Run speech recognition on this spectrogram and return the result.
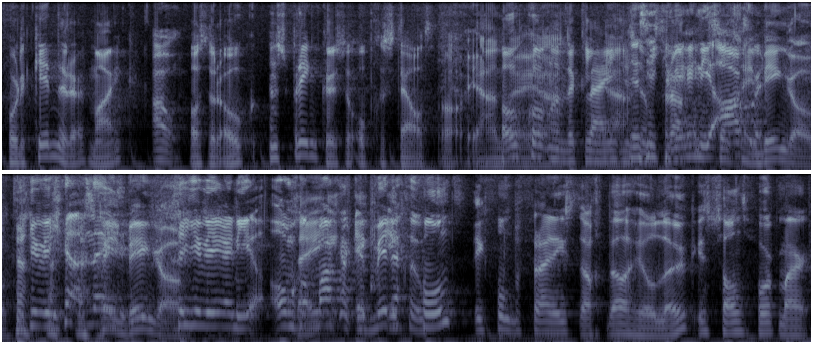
voor de kinderen, Mike, oh. was er ook een springkussen opgesteld. Oh, ja, nee, ook konden ja. de kleintjes... Ja. Dan zit je weer in die geen bingo. ja, nee, geen bingo. Zit je weer in die ongemakkelijke nee, ik, ik, ik, vond, ik vond Bevrijdingsdag wel heel leuk in Zandvoort, maar...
